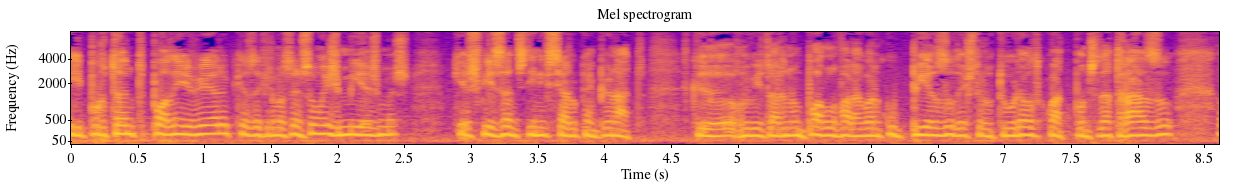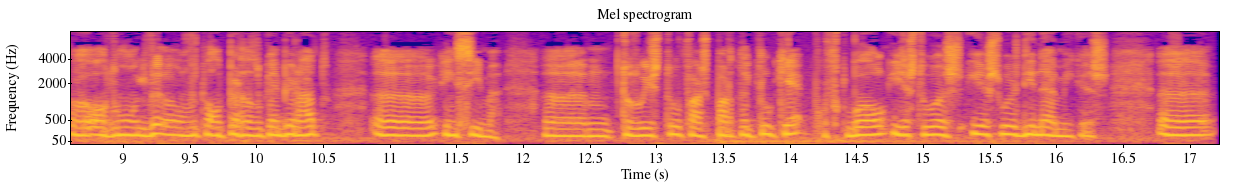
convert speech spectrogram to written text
e, portanto, podem ver que as afirmações são as mesmas que as fiz antes de iniciar o campeonato. Que o Rui Vitória não pode levar agora com o peso da estrutura ou de 4 pontos de atraso ou de um eventual perda do campeonato uh, em cima. Uh, tudo isto faz parte daquilo que é o futebol e as suas, e as suas dinâmicas. Uh,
